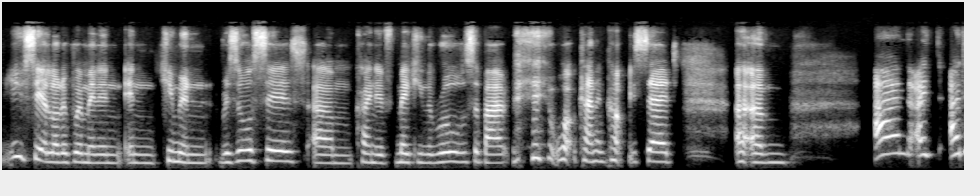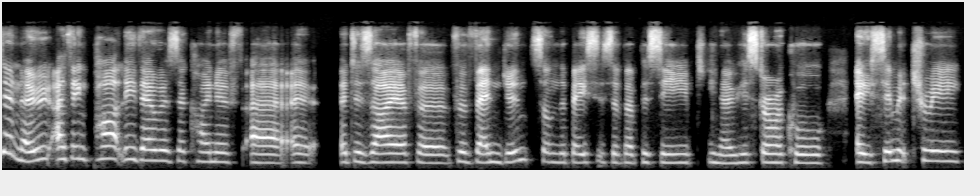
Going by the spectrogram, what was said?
you see a lot of women in, in human resources um, kind of making the rules about what can and can't be said. Um, and I, I don't know i think partly there was a kind of uh, a, a desire for for vengeance on the basis of a perceived you know historical asymmetry.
